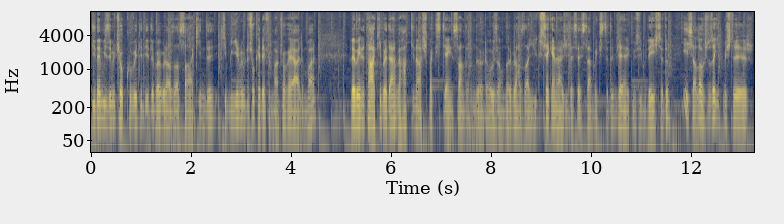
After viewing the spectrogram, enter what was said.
dinamizmi çok kuvvetli değildi. Böyle biraz daha sakindi. 2021'de çok hedefim var, çok hayalim var. Ve beni takip eden ve haddini aşmak isteyen insanların da öyle. O yüzden onları biraz daha yüksek enerjiyle seslenmek istedim. Jenerik müziğimi değiştirdim. İnşallah hoşunuza gitmiştir.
